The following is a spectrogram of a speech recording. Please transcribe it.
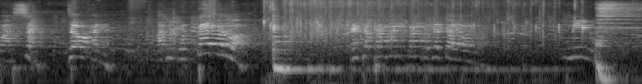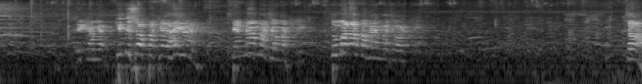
पाच सहा. जाऊ खाली. अजून कोणता रिकाम्या किती सोपा खेळ आहे ना? त्यांना मजा वाटली. तुम्हाला बघायला मजा वाटली? चला.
